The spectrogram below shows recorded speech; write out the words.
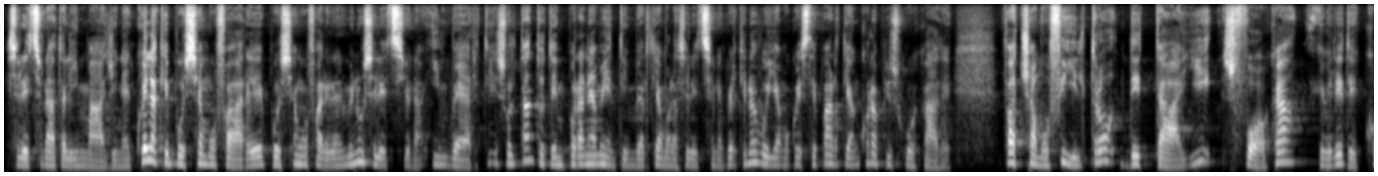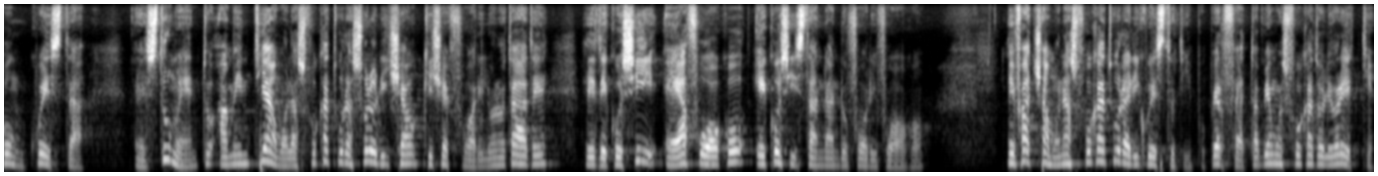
selezionata l'immagine. Quella che possiamo fare, possiamo fare nel menu seleziona inverti, soltanto temporaneamente invertiamo la selezione perché noi vogliamo queste parti ancora più sfocate. Facciamo filtro, dettagli, sfoca e vedete con questo eh, strumento aumentiamo la sfocatura solo di ciò che c'è fuori. Lo notate? Vedete così è a fuoco e così sta andando fuori fuoco ne facciamo una sfocatura di questo tipo. Perfetto, abbiamo sfocato le orecchie.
